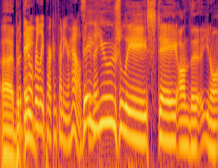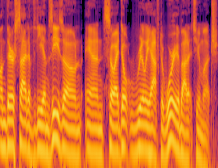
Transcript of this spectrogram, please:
Uh, but, But they, don't really park in front of your house. they, they? usually stay on the you know on their side of the DMZ zone, and so I don't really have to worry about it too much.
